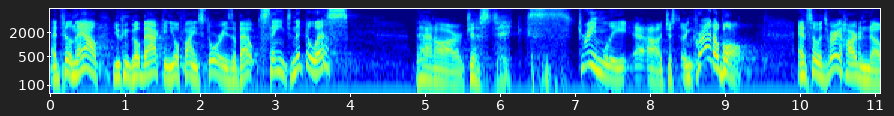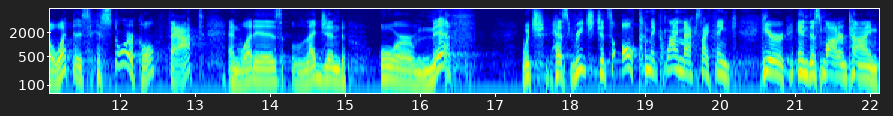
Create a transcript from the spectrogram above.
Until now, you can go back and you'll find stories about Saint Nicholas that are just extremely, uh, just incredible. And so it's very hard to know what is historical fact and what is legend or myth, which has reached its ultimate climax, I think, here in this modern time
